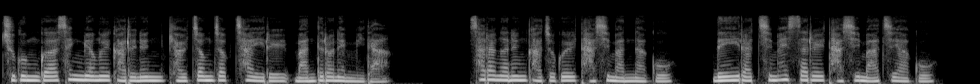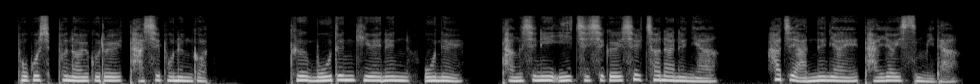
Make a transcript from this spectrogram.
죽음과 생명을 가르는 결정적 차이를 만들어냅니다. 사랑하는 가족을 다시 만나고 내일 아침 햇살을 다시 맞이하고 보고 싶은 얼굴을 다시 보는 것. 그 모든 기회는 오늘 당신이 이 지식을 실천하느냐, 하지 않느냐에 달려 있습니다.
